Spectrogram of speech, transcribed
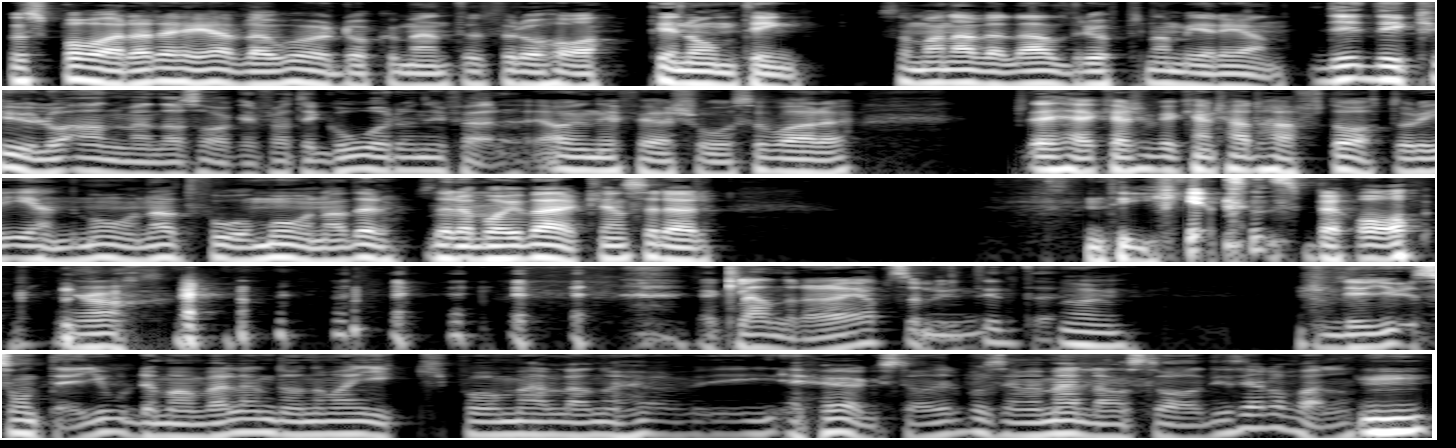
Och spara det här jävla Word-dokumentet för att ha till någonting. Som man har väl aldrig öppnat mer igen. Det, det är kul att använda saker för att det går ungefär. Ja, ungefär så. Så var det. Det här kanske vi kanske hade haft dator i en månad, två månader. Så det Mm. var ju verkligen sådär nyhetens behag. Ja. jag klandrar dig absolut inte. Mm. Det, är ju- sånt där gjorde man väl ändå när man gick på mellan och hö, högstadiet på säga, men mellanstadiet i alla fall. Mm.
